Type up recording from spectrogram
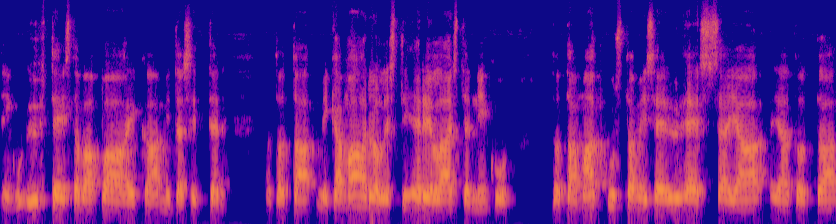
niin kuin yhteistä vapaa-aikaa, mitä sitten, tota, mikä mahdollisti erilaisten niin kuin, tota, matkustamisen yhdessä ja, ja tota,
